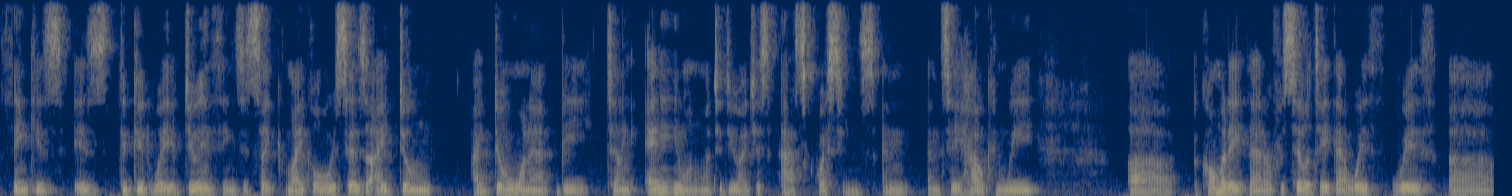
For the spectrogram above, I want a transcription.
think is is the good way of doing things. It's like Michael always says I don't I don't want to be telling anyone what to do I just ask questions and and say how can we uh, accommodate that or facilitate that with with uh,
